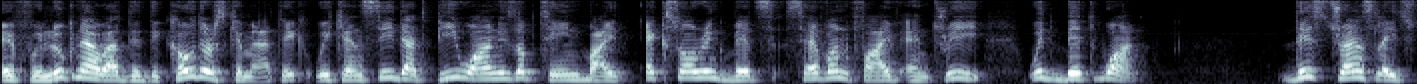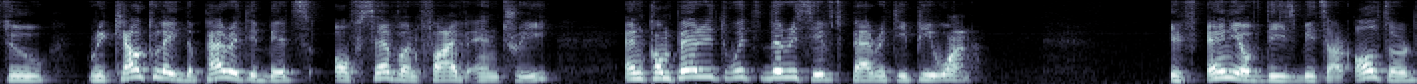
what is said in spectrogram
If we look now at the decoder schematic, we can see that P1 is obtained by XORing bits 7, 5 and 3 with bit 1. This translates to recalculate the parity bits of 7, 5 and 3 and compare it with the received parity P1. If any of these bits are altered,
